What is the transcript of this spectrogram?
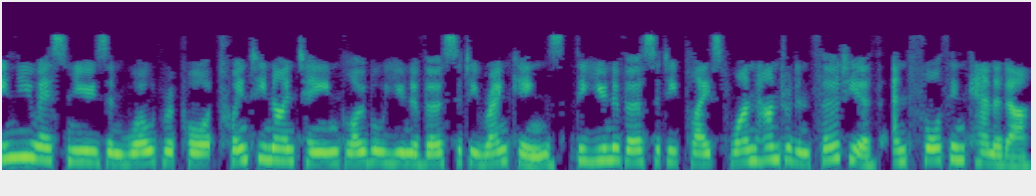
In U.S. News & World Report 2019 Global University Rankings, the university placed 130th, and 4th in Canada.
